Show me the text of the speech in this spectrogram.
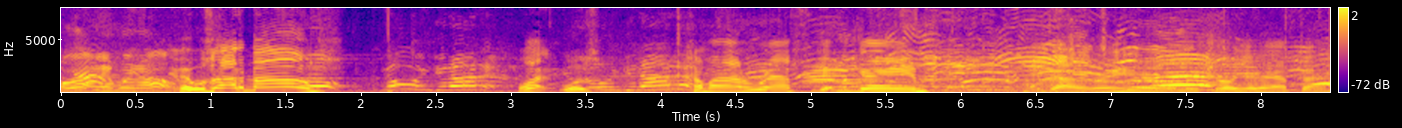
All right, went out. It was out of bounds. Nolan, get on it. What was? Nolan, get on it. Come on, ref. Get in the game. I got it right here. Let me show you at halftime.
